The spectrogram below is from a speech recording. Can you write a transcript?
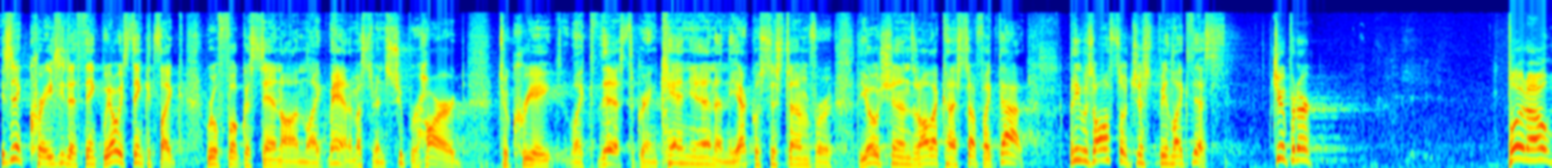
Isn't it crazy to think? We always think it's like real focused in on, like, man, it must have been super hard to create like this, the Grand Canyon and the ecosystem for the oceans and all that kind of stuff like that. But he was also just being like this Jupiter, Pluto,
